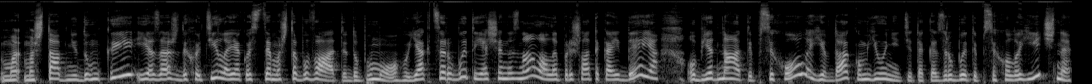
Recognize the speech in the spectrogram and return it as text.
ма- масштабні думки. Я завжди хотіла якось це масштабувати допомогу. Як це робити, я ще не знала, але прийшла така ідея об'єднати психологів, да, ком'юніті таке зробити психологічне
